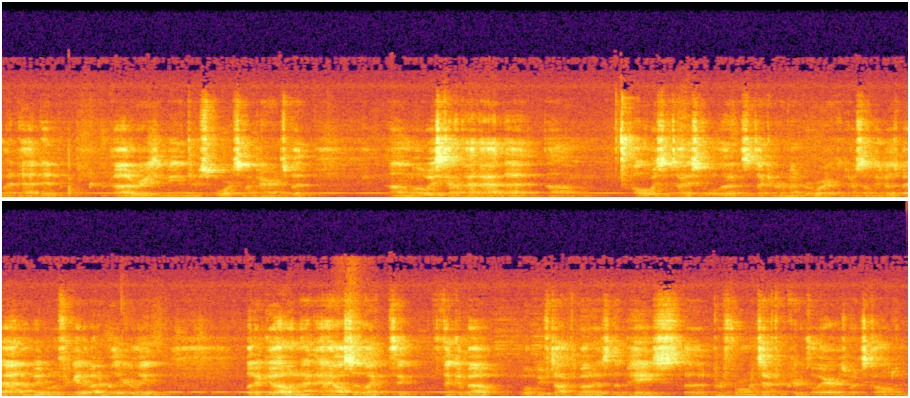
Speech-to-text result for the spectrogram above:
my, my dad did uh, raising me through sports, my parents. But um, always kind of had had that um, all the way since high school that since I can remember where you know something goes bad, I'm able to forget about it really early and let it go. And I, and I also like to think about what we've talked about as the pace, the performance after critical error is what it's called. And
